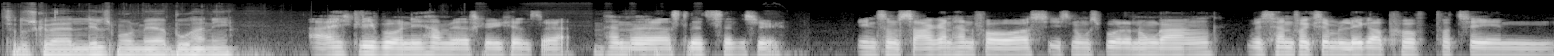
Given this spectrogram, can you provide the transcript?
Så du skal være en lille smule mere buhan i? Ej, ikke lige Boni, ham vil jeg sgu ikke helst være. Han er også lidt sindssyg. En som Sagan, han får også i sådan nogle spurter nogle gange, hvis han for eksempel ligger på for til en,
